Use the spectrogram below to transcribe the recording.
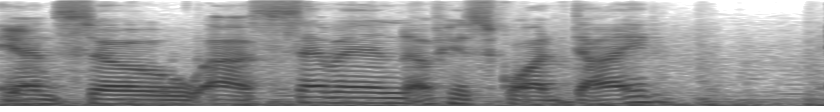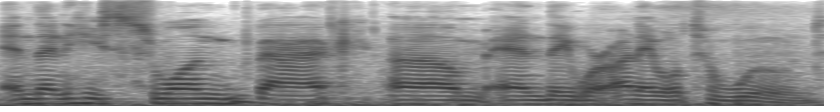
Yeah. And so uh, seven of his squad died. And then he swung back, um, and they were unable to wound.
